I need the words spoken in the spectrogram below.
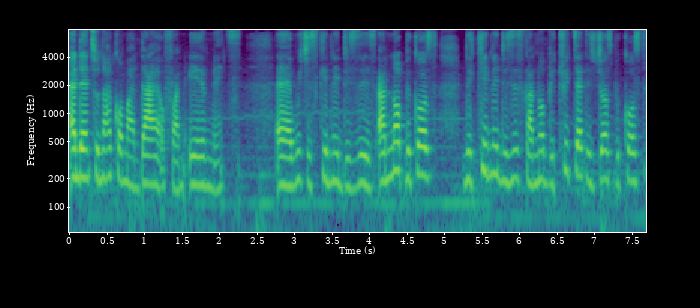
and then to now come and die of an ailment. Uh, which is kidney disease, and not because the kidney disease cannot be treated, it's just because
